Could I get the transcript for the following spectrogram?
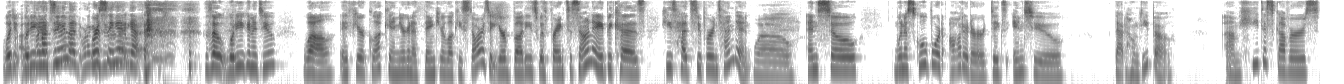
what, what are you gonna do? That. We're, We're singing, yeah. so, what are you gonna do? Well, if you're Gluckin, you're gonna thank your lucky stars that you're buddies with Frank Tassone because he's head superintendent. Whoa! And so, when a school board auditor digs into that Home Depot um, he discovers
